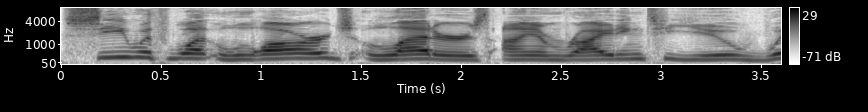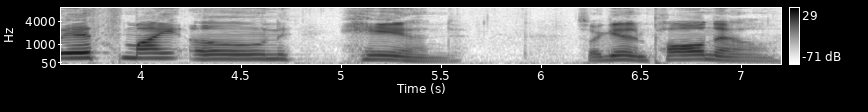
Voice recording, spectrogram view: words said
See with what large letters I am writing to you with my own hand. So again, Paul now,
